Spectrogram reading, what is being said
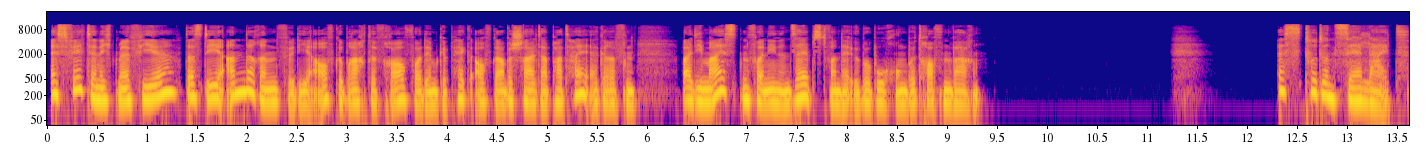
Es fehlte nicht mehr viel, dass die anderen für die aufgebrachte Frau vor dem Gepäckaufgabeschalter Partei ergriffen, weil die meisten von ihnen selbst von der Überbuchung betroffen waren. Es tut uns sehr leid,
